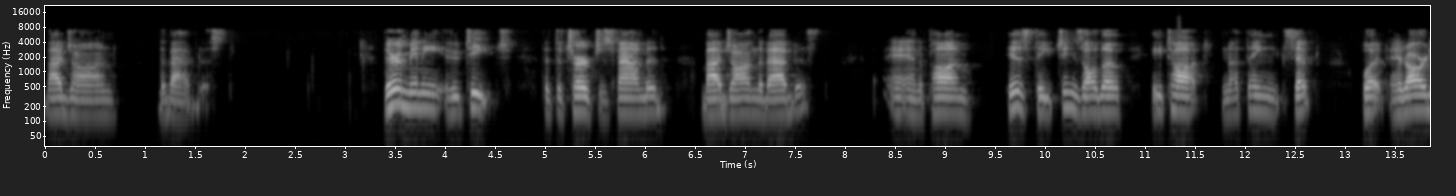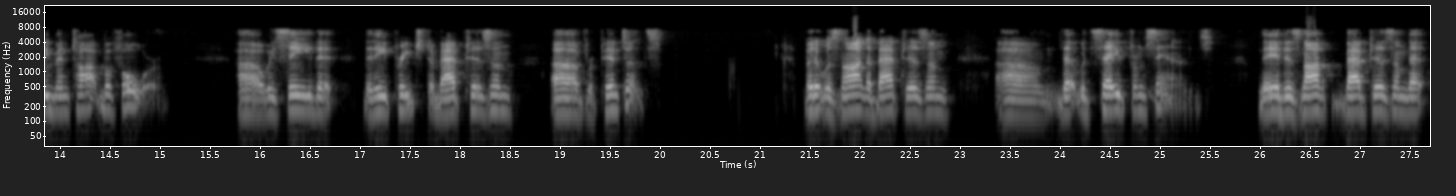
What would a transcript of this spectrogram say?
by John the Baptist. There are many who teach that the church is founded by John the Baptist and upon his teachings, although he taught nothing except what had already been taught before. Uh, we see that, that he preached a baptism of repentance, but it was not a baptism um, that would save from sins. It is not a baptism that,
